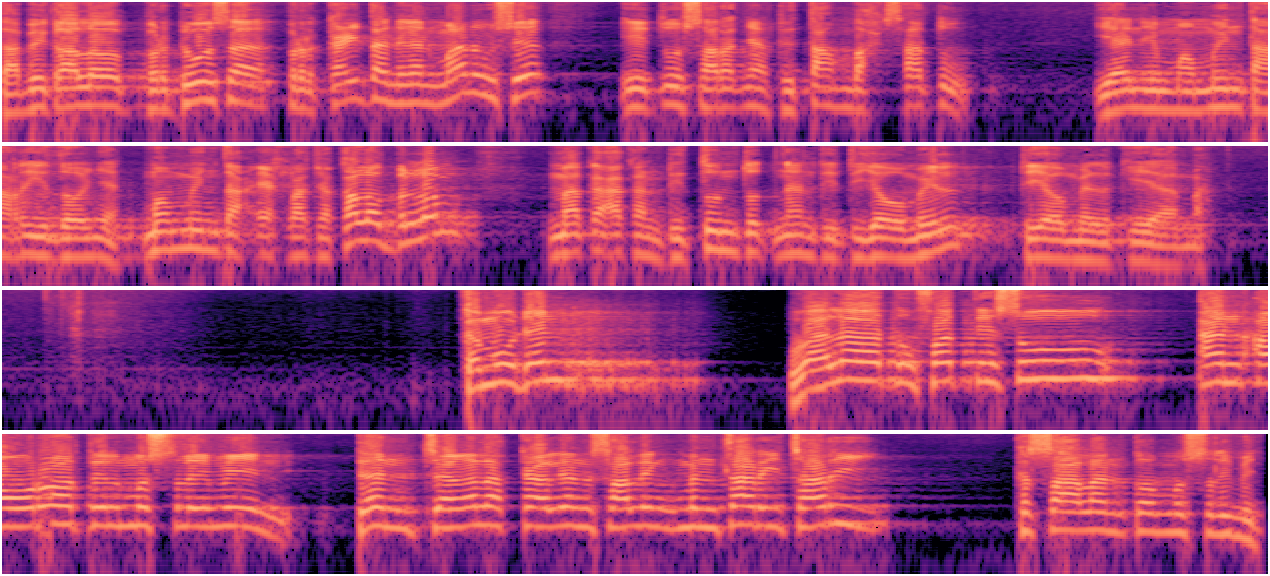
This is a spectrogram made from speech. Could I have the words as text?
Tapi kalau berdosa berkaitan dengan manusia, itu syaratnya ditambah satu. yakni meminta ridhonya, meminta ikhlasnya. Kalau belum, maka akan dituntut nanti di yaumil, di yaumil kiamah. Kemudian wala tufattisu an auratil muslimin dan janganlah kalian saling mencari-cari kesalahan kaum muslimin.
